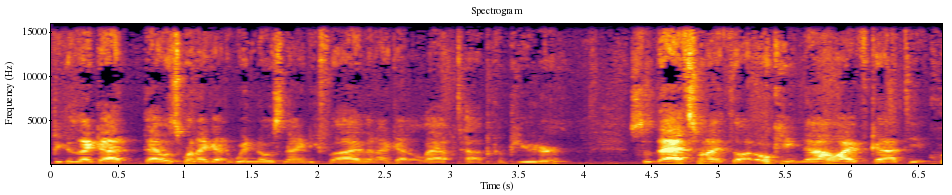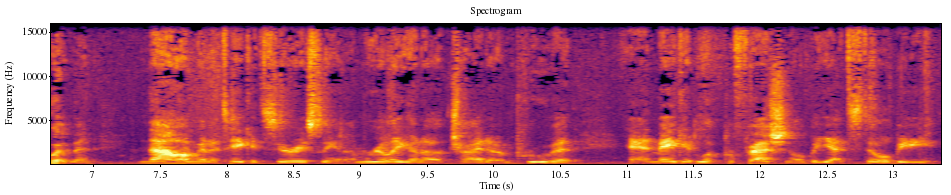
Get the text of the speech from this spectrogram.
because I got that was when I got Windows 95 and I got a laptop computer. So that's when I thought, okay, now I've got the equipment. Now I'm going to take it seriously and I'm really going to try to improve it and make it look professional, but yet still be,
